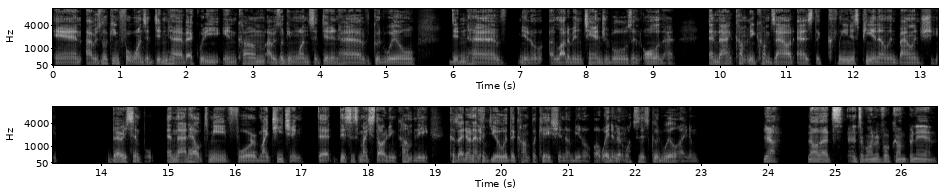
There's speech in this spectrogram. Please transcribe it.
And i was looking for ones that didn't have equity income. I was looking ones that didn't have goodwill didn't have you know a lot of intangibles and all of that. And that company comes out as the cleanest p&l and balance sheet. Very simple. And that helped me for my teaching that this is my starting company because i don't have yeah. to deal with the complication of you know oh, wait a minute yeah. what's this goodwill item? Yeah. No that's it's a wonderful company and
